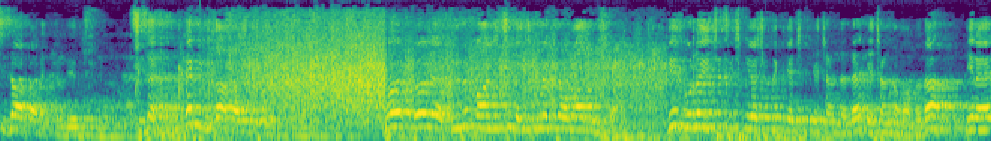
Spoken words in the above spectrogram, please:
size hakarettir diye düşünüyorum. Size, hepimize hakarettir diye düşünüyorum. Bö- Böyle mühim bahanesiyle gitmekle olmaz bu işler. Biz burada ilçe seçimi yaşadık geç, geçen de, de geçen zamanda da yine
